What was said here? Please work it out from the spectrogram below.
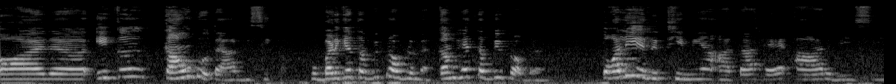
और एक काउंट होता है आरबीसी का। वो बढ़ गया तब भी प्रॉब्लम है, कम है तब भी प्रॉब्लम है। पॉलीरिथीमिया आता है आरबीसी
